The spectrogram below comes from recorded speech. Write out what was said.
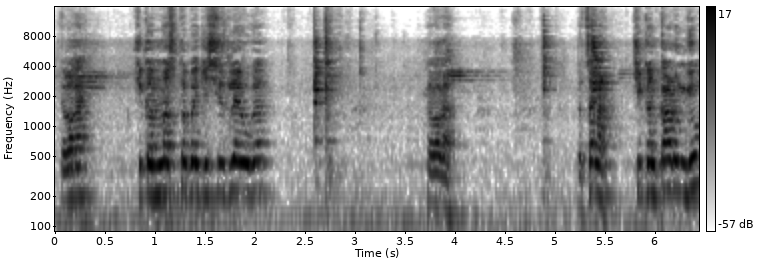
हे बघा चिकन मस्त पैकी शिजलंय उगा. तर बघा. तर चला चिकन काढून घेऊ.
